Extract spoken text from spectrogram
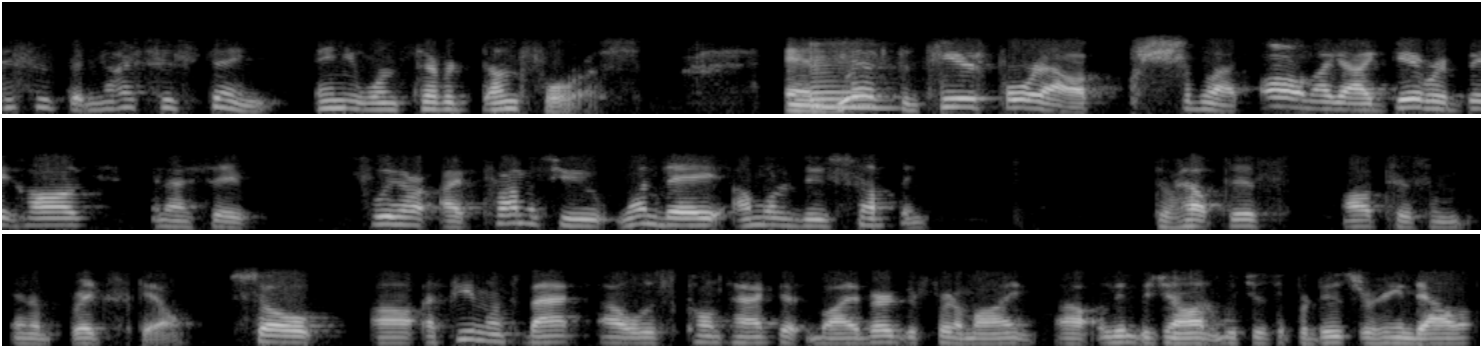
This is the nicest thing anyone's ever done for us. And mm. yes, the tears poured out. I'm like, Oh my God, I gave her a big hug. And I said, Sweetheart, I promise you one day I'm going to do something to help this autism in a break scale. So uh, a few months back, I was contacted by a very good friend of mine, uh, Olympia John, which is a producer here in Dallas,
